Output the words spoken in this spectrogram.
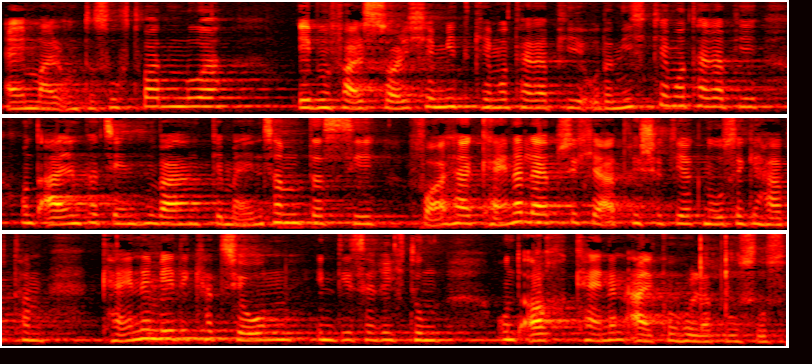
einmal untersucht worden nur ebenfalls solche mit Chemotherapie oder nicht Chemotherapie. Und allen Patienten war gemeinsam, dass sie vorher keinerlei psychiatrische Diagnose gehabt haben, keine Medikation in diese Richtung und auch keinen Alkoholabusus.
